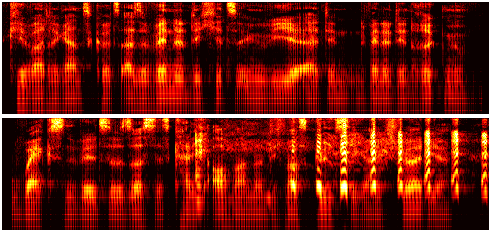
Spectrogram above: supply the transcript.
Okay, warte ganz kurz. Also wenn du dich jetzt irgendwie, äh, den, wenn du den Rücken waxen willst oder sowas, das kann ich auch machen und ich mach's günstiger, ich schwöre dir.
